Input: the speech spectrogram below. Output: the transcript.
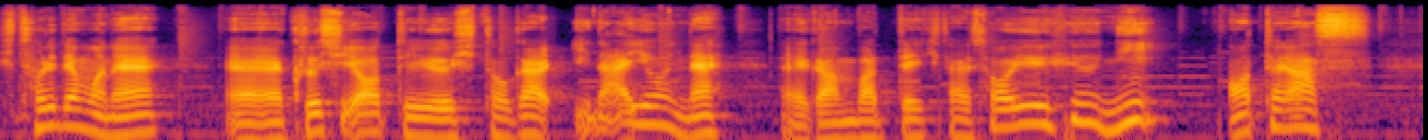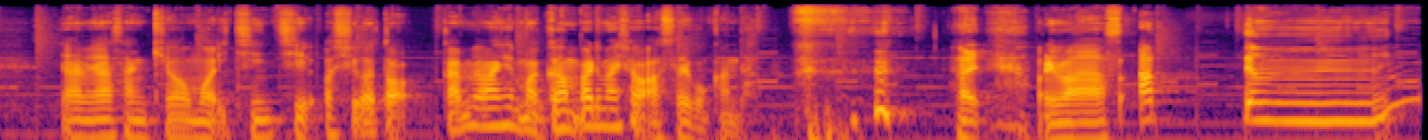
一人でもね、えー、苦しいよっていう人がいないようにね、えー、頑張っていきたい。そういうふうに思っております。じゃあ皆さん今日も一日お仕事頑張りましょう。あ最後噛んだ。はい終わります。あっとん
